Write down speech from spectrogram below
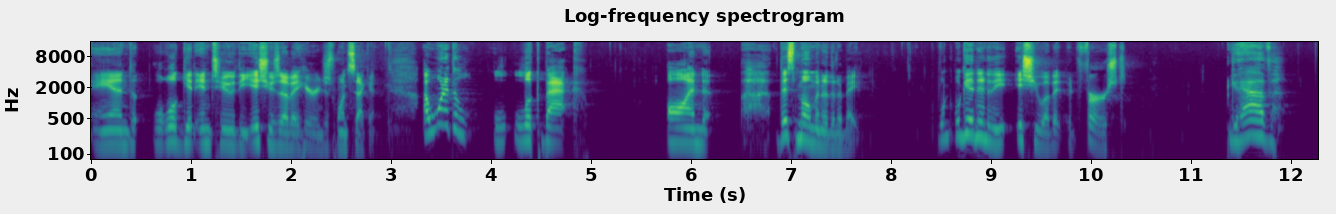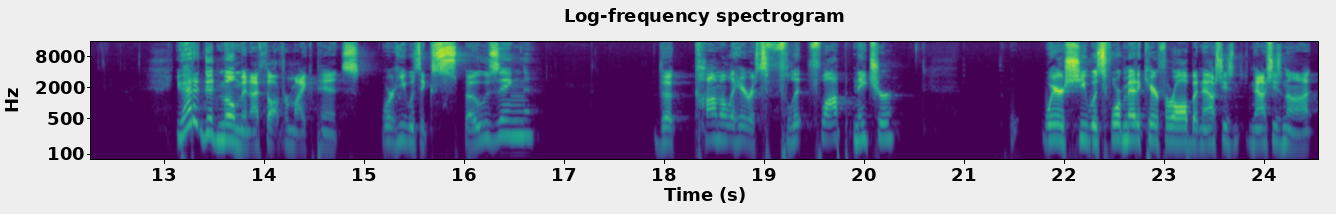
and we'll get into the issues of it here in just one second. I wanted to look back on this moment of the debate. We'll get into the issue of it, but first, you have you had a good moment, I thought, for Mike Pence, where he was exposing the Kamala Harris flip flop nature where she was for Medicare for all, but now she's now she's not.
